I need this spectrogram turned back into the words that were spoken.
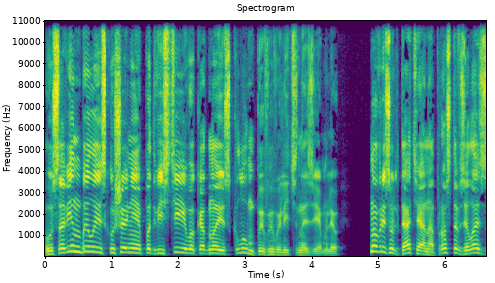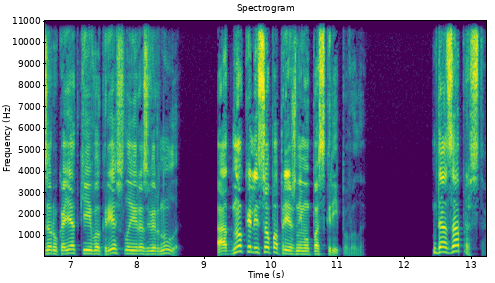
У Савин было искушение подвести его к одной из клумб и вывалить на землю. Но в результате она просто взялась за рукоятки его кресла и развернула. Одно колесо по-прежнему поскрипывало. «Да запросто»,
